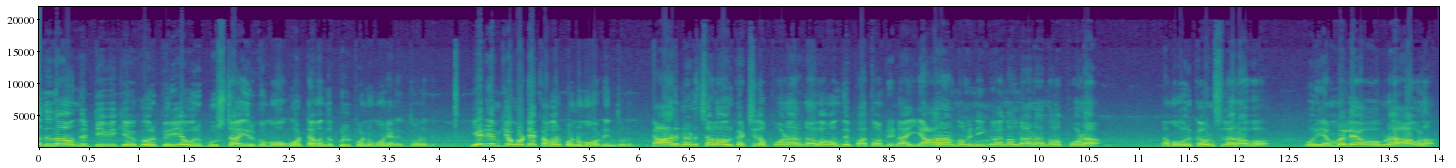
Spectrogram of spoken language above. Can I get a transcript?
அதுதான் வந்து டிவிகேவுக்கு ஒரு பெரிய ஒரு பூஸ்ட்டாக இருக்குமோ ஓட்டை வந்து புல் பண்ணுமோன்னு எனக்கு தோணுது. ஏடிஎம்கே ஓட்டே கவர் பண்ணுமோ அப்படின்னு தோணுது. யார் நினச்சாலும் ஒரு கட்சியில் போனாருனாலும் வந்து பார்த்தோம் அப்படின்னா யாராக இருந்தாலும் நீங்களாக இருந்தாலும் நானாக இருந்தாலும் போனால் நம்ம ஒரு கவுன்சிலராகவோ ஒரு எம்எல்ஏவோ கூட ஆகலாம்.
